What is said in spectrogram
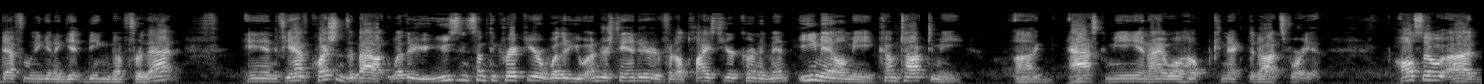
definitely going to get dinged up for that. And if you have questions about whether you're using something correctly or whether you understand it or if it applies to your current event, email me, come talk to me, uh, ask me, and I will help connect the dots for you. Also, uh,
